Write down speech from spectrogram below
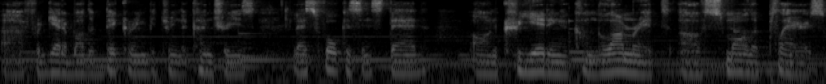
uh, forget about the bickering between the countries. Let's focus instead on creating a conglomerate of smaller players,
